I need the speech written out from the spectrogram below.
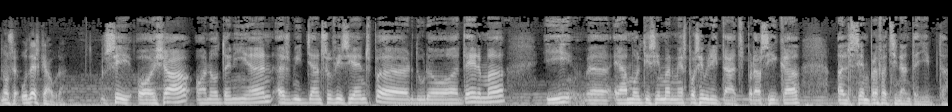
No sé, ho deix caure. Sí, o això, o no tenien els mitjans suficients per dur-ho a terme i eh, hi ha moltíssimes més possibilitats, però sí que el sempre fascinant Egipte.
